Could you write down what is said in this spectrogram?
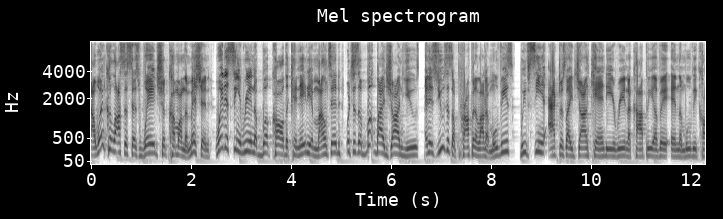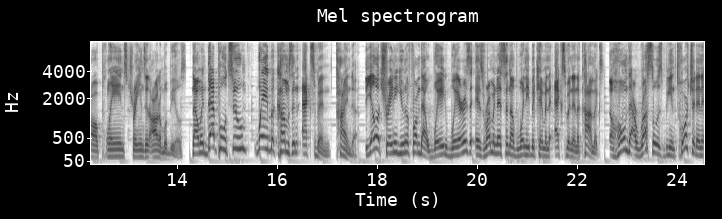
Now, when Colossus says Wade should come on the mission, Wade is seen reading a book called The Canadian Mounted, which is a book by John Hughes and is used as a prop in a lot of movies. We've seen actors like John Candy reading a copy of it in the movie called Planes, Trains, and Automobiles. Now, in Deadpool 2, Wade becomes an X Men, kinda. The yellow training uniform that Wade wears is reminiscent of when he became an X Men in the comics. The home that Russell is being tortured in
